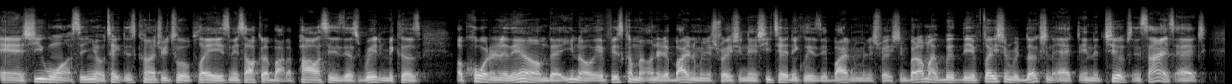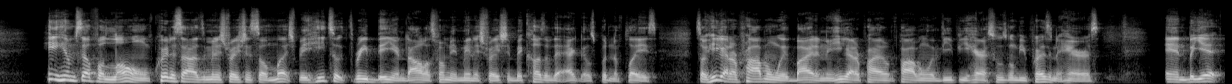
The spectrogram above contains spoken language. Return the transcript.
and she wants to, you know, take this country to a place and they're talking about the policies that's written because according to them that, you know, if it's coming under the Biden administration, then she technically is the Biden administration. But I'm like, with the Inflation Reduction Act and the CHIPS and Science Act, he himself alone criticized the administration so much, but he took three billion dollars from the administration because of the act that was put into place. So he got a problem with Biden and he got a problem with VP Harris, who's going to be President Harris. And but yet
